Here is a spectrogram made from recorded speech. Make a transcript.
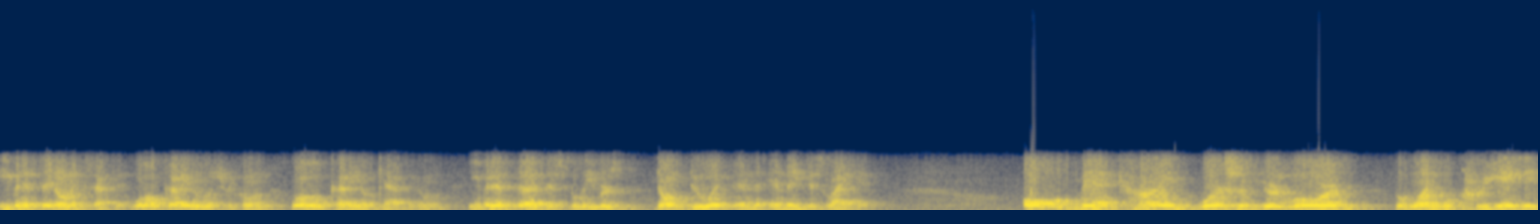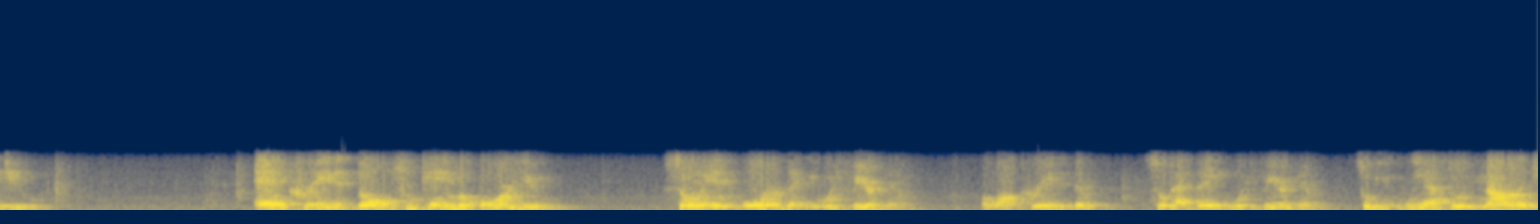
Even if they don't accept it. وَلَوْ كَرِيَ الْمُشْرِكُونَ وَلَوْ كَرِيَ الْكَافِرُونَ Even if the disbelievers don't do it and, and they dislike it. O mankind, worship your Lord, the one who created you and created those who came before you. So, in order that you would fear Him, Allah created them so that they would fear Him. So, you, we have to acknowledge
